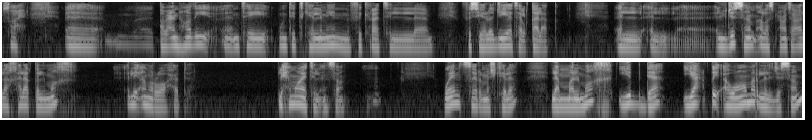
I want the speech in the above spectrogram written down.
صح. آه، طبعا هذه أنت وأنت تتكلمين فكرة ال- فسيولوجية القلق. ال- ال- الجسم الله سبحانه وتعالى خلق المخ لأمر واحد لحماية الإنسان. وين تصير المشكلة؟ لما المخ يبدأ يعطي أوامر للجسم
